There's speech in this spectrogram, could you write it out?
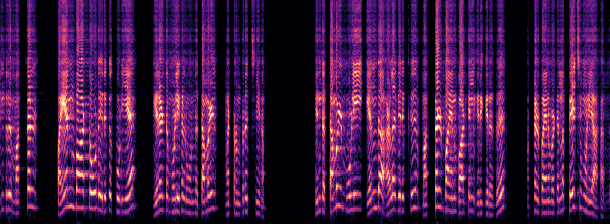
இன்று மக்கள் பயன்பாட்டோடு இருக்கக்கூடிய இரண்டு மொழிகள் ஒன்று தமிழ் மற்றொன்று சீனம். இந்த தமிழ் மொழி எந்த அளவிற்கு மக்கள் பயன்பாட்டில் இருக்கிறது மக்கள் பயன்பாட்டில் பேச்சு மொழியாக அல்ல.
